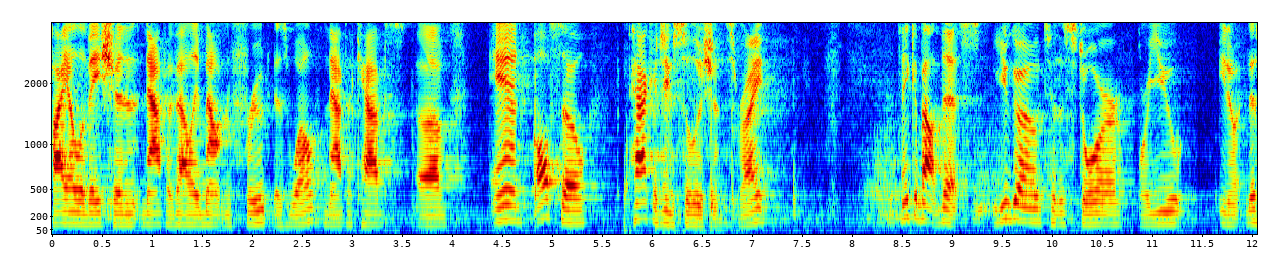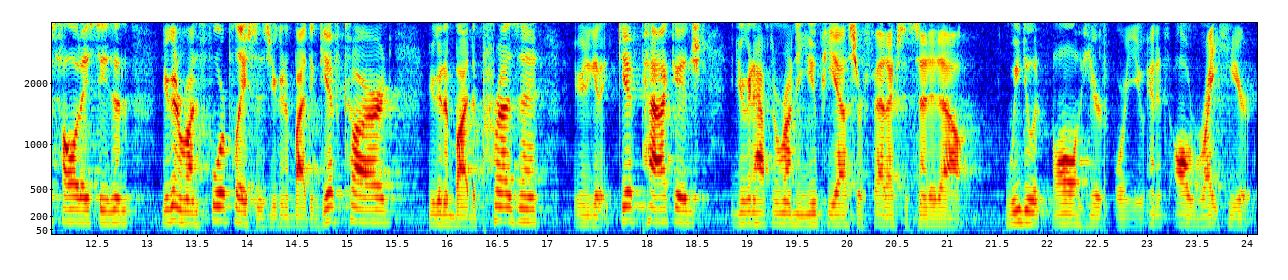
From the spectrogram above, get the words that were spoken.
high elevation Napa Valley mountain fruit as well, Napa cabs, uh, and also packaging solutions, right? Think about this. You go to the store or you, you know, this holiday season, you're gonna run four places. You're gonna buy the gift card, you're going to buy the present, you're to get it gift packaged, and you're going to have to run to UPS or FedEx to send it out. We do it all here for you, and it's all right here.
